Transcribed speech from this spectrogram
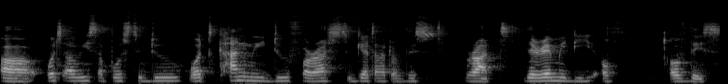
uh, what are we supposed to do? What can we do for us to get out of this rut? The remedy of of this.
